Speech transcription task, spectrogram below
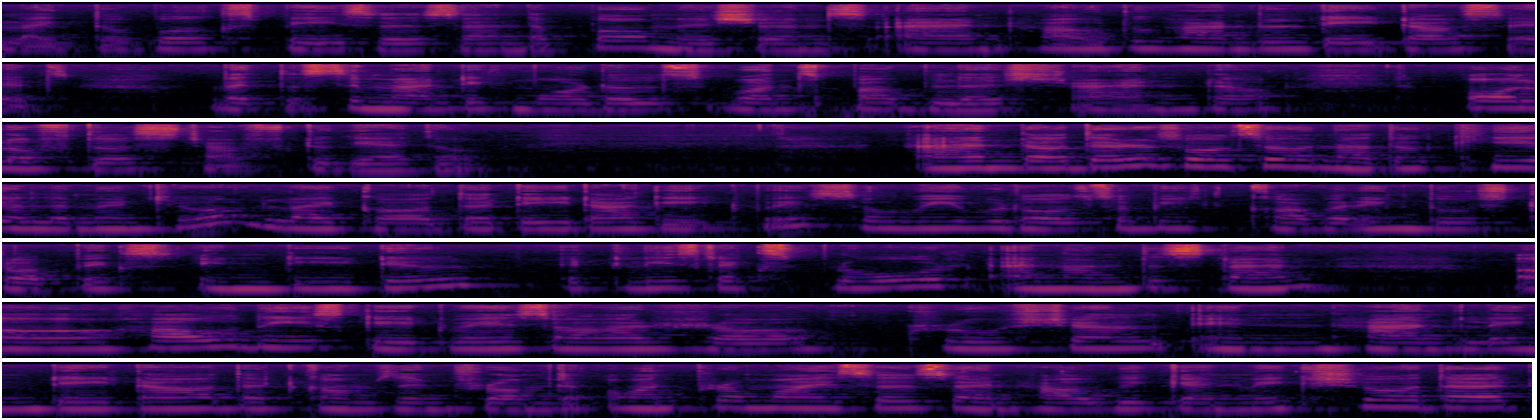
like the workspaces and the permissions and how to handle data sets like the semantic models once published and uh, all of those stuff together. And uh, there is also another key element here like uh, the data gateway. So we would also be covering those topics in detail at least explore and understand uh, how these gateways are uh, crucial in handling data that comes in from the on premises and how we can make sure that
